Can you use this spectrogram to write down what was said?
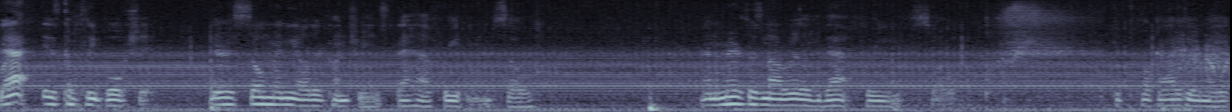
That is complete bullshit. There's so many other countries that have freedom, so and America's not really that free, so get the fuck out of here, mate.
